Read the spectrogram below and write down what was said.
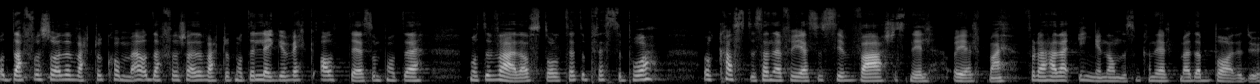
og Derfor så er det verdt å komme, og derfor så er det verdt å måte, legge vekk alt det som måte, måtte være av stolthet, og presse på. Og kaste seg ned for Jesus og si 'Vær så snill og hjelp meg'. For det her er ingen andre som kan hjelpe meg. Det er bare du.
